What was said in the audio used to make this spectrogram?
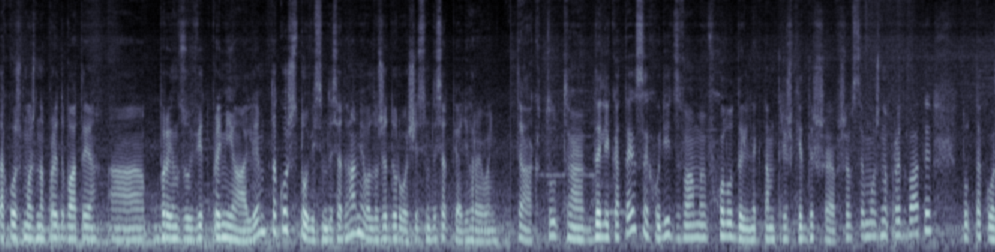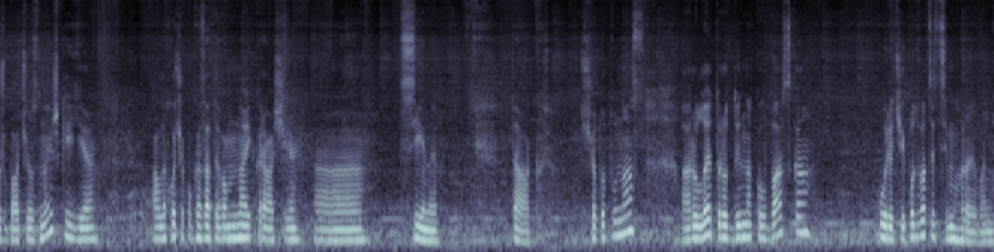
Також можна придбати а, бринзу від преміалі, також 180 грамів, але вже дорожче, 75 гривень. Так, тут а, делікатеси, ходіть з вами в холодильник, там трішки дешевше все можна придбати. Тут також бачу знижки є, але хочу показати вам найкращі а, ціни. Так, що тут у нас? Рулет родинна ковбаска курячий по 27 гривень.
